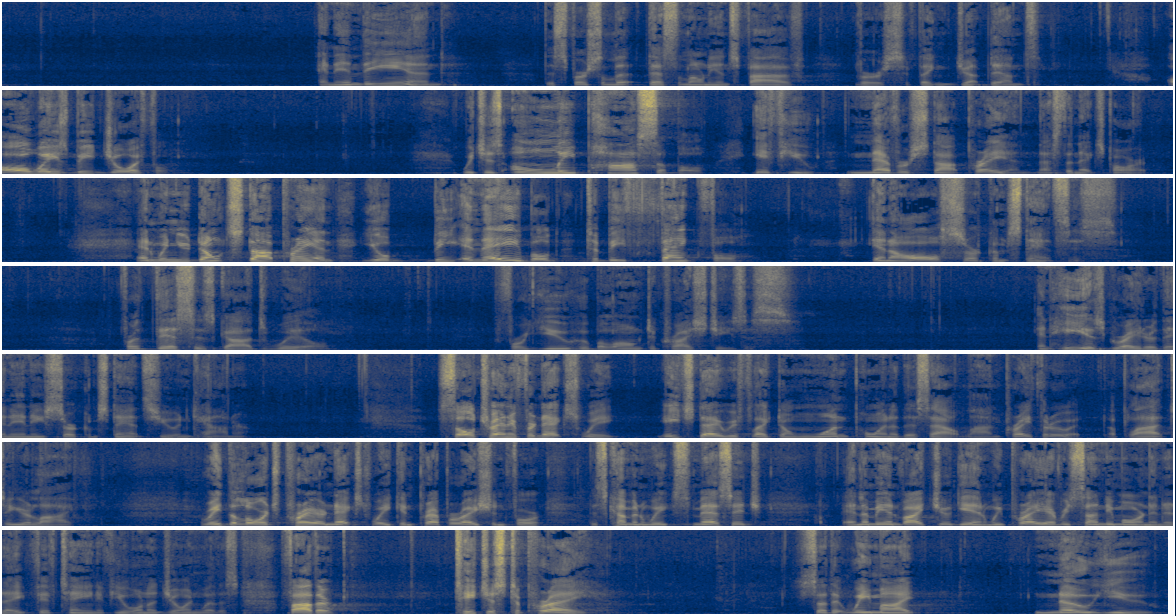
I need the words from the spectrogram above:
And in the end, this First Thessalonians 5 verse, if they can jump down. Always be joyful, which is only possible if you never stop praying. That's the next part. And when you don't stop praying, you'll be enabled to be thankful in all circumstances. For this is God's will for you who belong to Christ Jesus and He is greater than any circumstance you encounter. Soul training for next week. Each day, reflect on one point of this outline. Pray through it, apply it to your life. Read the Lord's Prayer next week in preparation for this coming week's message. And let me invite you again. We pray every Sunday morning at 8:15 if you want to join with us. Father, teach us to pray so that we might know you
